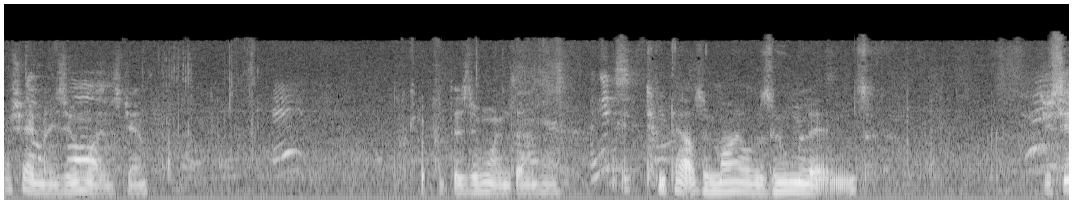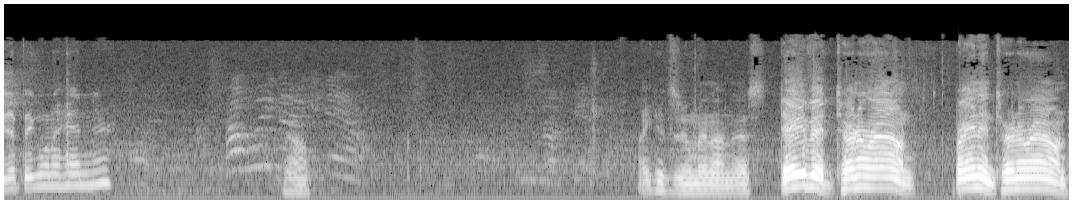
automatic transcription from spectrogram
I should have my zoom lens, Jim. I could put the zoom lens on here. 2,000 mile zoom lens. Did you see that big one I had in there? No. I could zoom in on this. David, turn around. Brandon, turn around.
